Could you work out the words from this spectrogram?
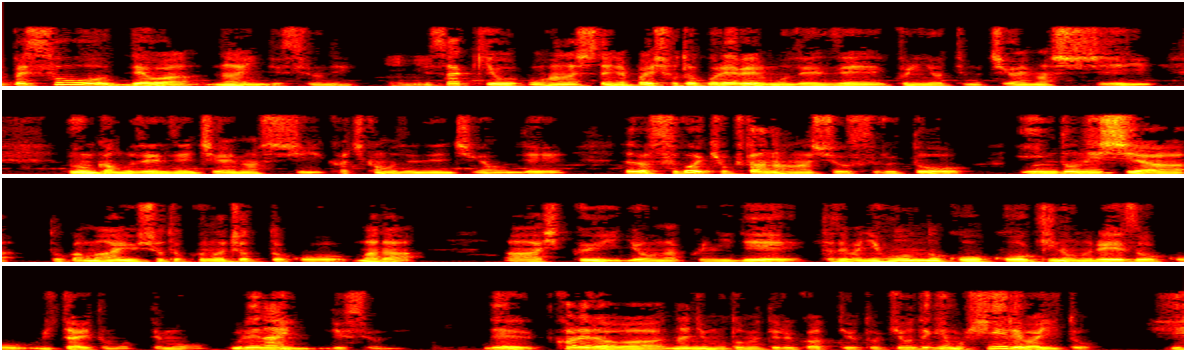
っぱりそうではないんですよね。さっきお話したように、やっぱり所得レベルも全然国によっても違いますし、文化も全然違いますし、価値観も全然違うんで、例えばすごい極端な話をすると、インドネシアとか、まあ、ああいう所得のちょっとこう、まだ、あ低いような国で、例えば日本のこう高機能の冷蔵庫を売りたいと思っても、売れないんですよね。で、彼らは何を求めてるかっていうと、基本的にも冷えればいいと。冷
